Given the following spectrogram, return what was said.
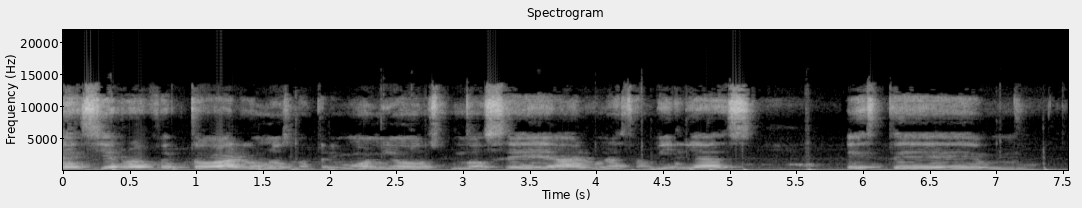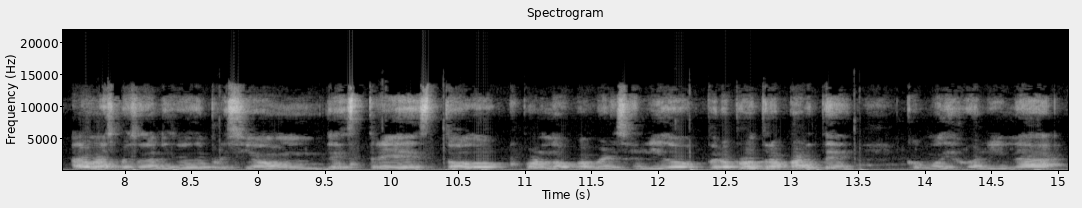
el encierro afectó a algunos matrimonios, no sé, a algunas familias. Este, algunas personas les dio depresión, estrés, todo por no haber salido. Pero por otra parte, como dijo Alina,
